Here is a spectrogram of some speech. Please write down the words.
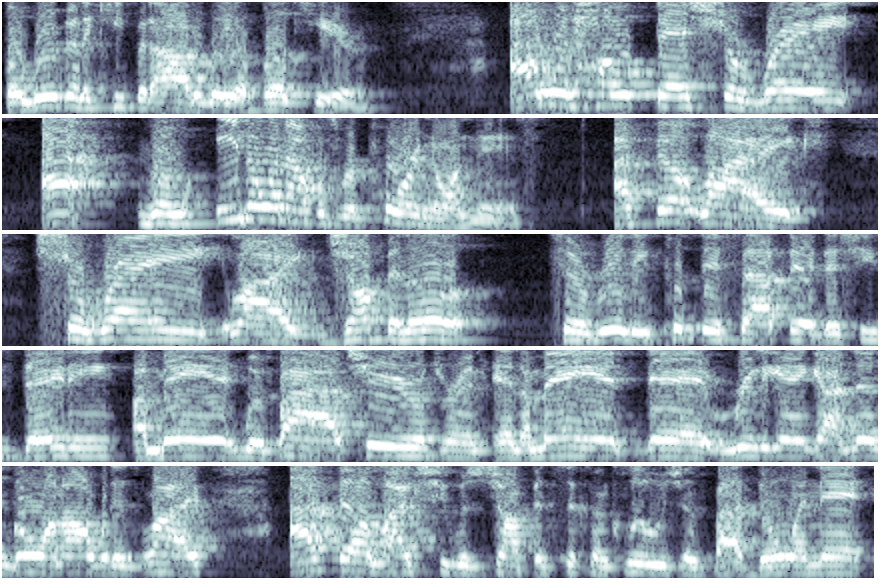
But we're gonna keep it all the way a buck here. I would hope that Sheree, I well, even when I was reporting on this, I felt like Sheree like jumping up to really put this out there that she's dating a man with five children and a man that really ain't got nothing going on with his life. I felt like she was jumping to conclusions by doing that.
